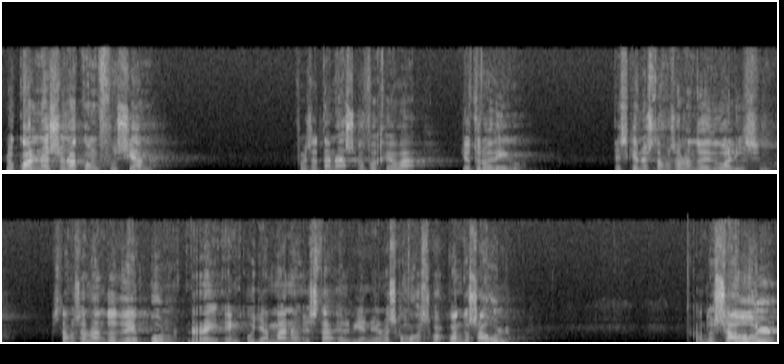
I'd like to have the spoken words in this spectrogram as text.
Lo cual no es una confusión, ¿Fue Satanás o fue Jehová? Yo te lo digo. Es que no estamos hablando de dualismo. Estamos hablando de un rey en cuya mano está el bien y el mal. Es como cuando Saúl. Cuando Saúl,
